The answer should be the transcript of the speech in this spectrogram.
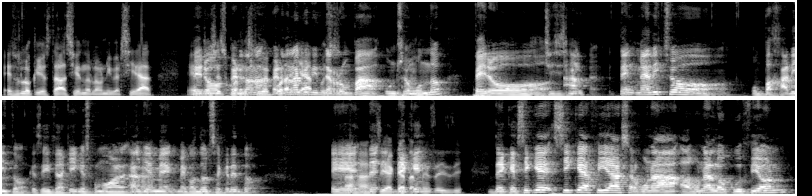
Eso es lo que yo estaba haciendo en la universidad. Pero, Entonces, perdona, perdona que te pues, interrumpa un segundo, pero sí, sí, sí. me ha dicho un pajarito, que se dice aquí, que es como alguien me, contó el secreto. Eh, de, sí, acá también que, sí. De que sí que, sí que hacías alguna, alguna locución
